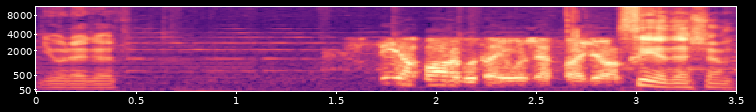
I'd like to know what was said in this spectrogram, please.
Jó reggelt! Szia, Parguta József vagyok. Szia, édesem!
